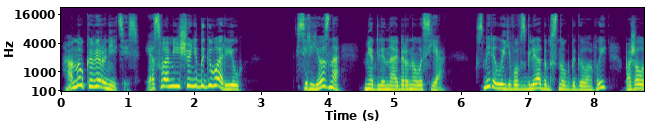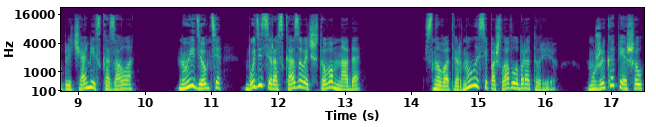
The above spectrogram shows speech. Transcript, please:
«А ну-ка вернитесь, я с вами еще не договорил». «Серьезно?» — медленно обернулась я смерила его взглядом с ног до головы, пожала плечами и сказала, «Ну, идемте, будете рассказывать, что вам надо». Снова отвернулась и пошла в лабораторию. Мужик опешил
